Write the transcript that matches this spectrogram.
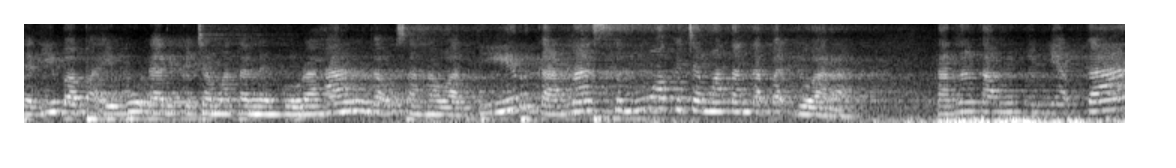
Jadi Bapak Ibu dari kecamatan dan kelurahan nggak usah khawatir karena semua kecamatan dapat juara karena kami menyiapkan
